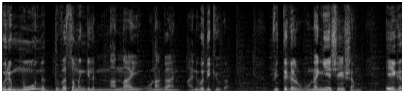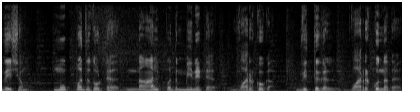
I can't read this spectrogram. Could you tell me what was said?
ഒരു മൂന്ന് ദിവസമെങ്കിലും നന്നായി ഉണങ്ങാൻ അനുവദിക്കുക. വിത്തുകൾ ഉണങ്ങിയ ശേഷം ഏകദേശം മുപ്പത് തൊട്ട് നാൽപ്പത് മിനിറ്റ് വറുക്കുക. വിത്തുകൾ വറുക്കുന്നത്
